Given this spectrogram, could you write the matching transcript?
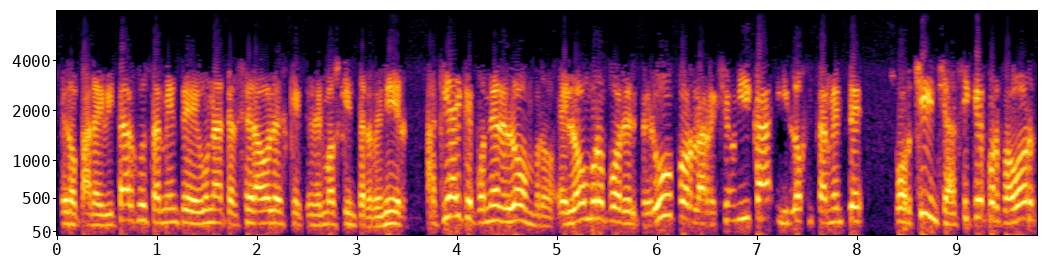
pero para evitar justamente una tercera ola es que tenemos que intervenir. Aquí hay que poner el hombro, el hombro por el Perú, por la región Ica y lógicamente por Chincha. Así que por favor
